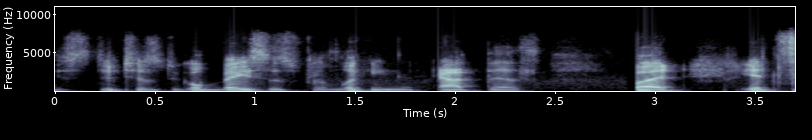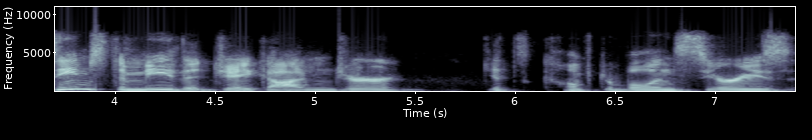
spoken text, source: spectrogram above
statistical basis for looking at this but it seems to me that jake oettinger gets comfortable in series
